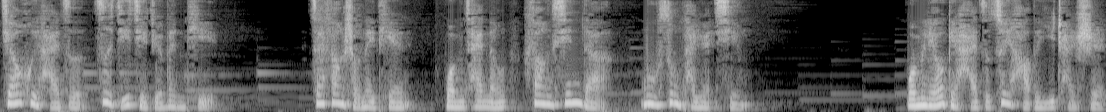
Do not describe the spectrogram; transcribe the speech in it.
教会孩子自己解决问题，在放手那天。我们才能放心的目送他远行。我们留给孩子最好的遗产是，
